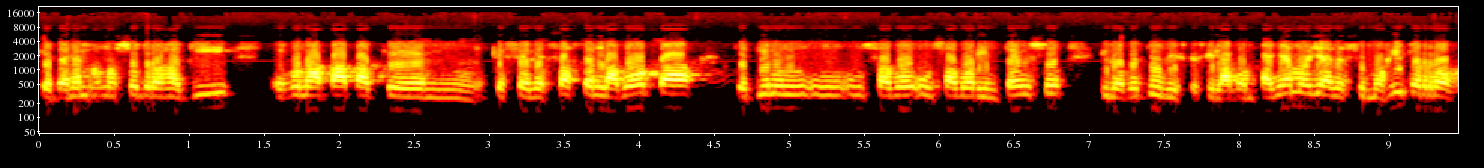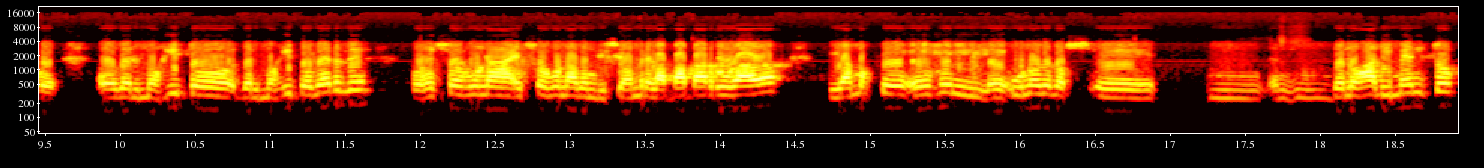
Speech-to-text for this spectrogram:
que tenemos nosotros aquí es una papa que, que se deshace en la boca, que tiene un, sabor, un sabor intenso, y lo que tú dices, si la acompañamos ya de su mojito rojo o del mojito, del mojito verde, pues eso es una, eso es una bendición. Hombre, la papa arrugada, digamos que es el, eh, uno de los eh, mm, de los alimentos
